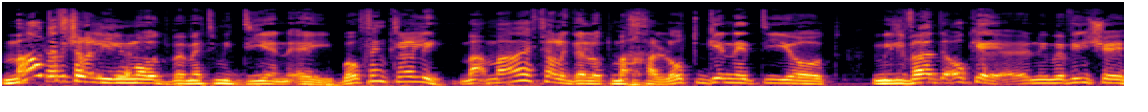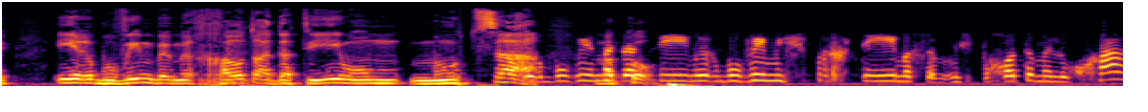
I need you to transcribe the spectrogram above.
מה עוד אפשר ללמוד באמת מ-DNA, באופן כללי? מה, מה אפשר לגלות? מחלות גנטיות? מלבד, אוקיי, אני מבין שערבובים במרכאות עדתיים או מוצא. ערבובים מקור- עדתיים, ערבובים משפחתיים. עכשיו, משפחות המלוכה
